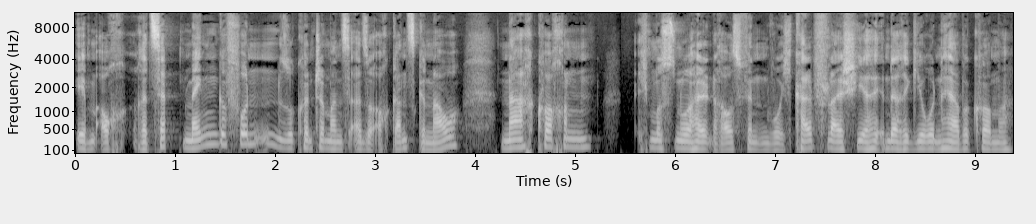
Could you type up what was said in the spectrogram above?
eben auch Rezeptmengen gefunden. So könnte man es also auch ganz genau nachkochen. Ich muss nur halt rausfinden, wo ich Kalbfleisch hier in der Region herbekomme.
